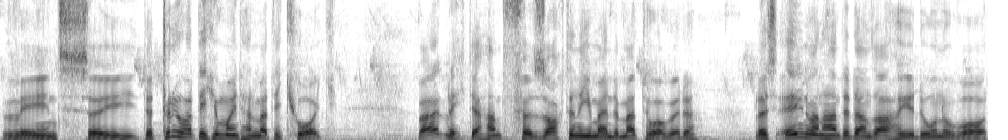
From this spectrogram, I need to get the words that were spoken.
Wens uh, de tru had ik gemeint met de kerk. Wirklich, der hat versucht in Gemeinde mitzuarbeiten. Bloß irgendwann hat er dann Sachen getan, was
